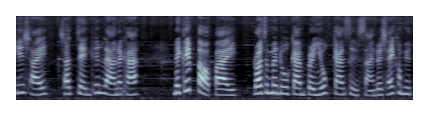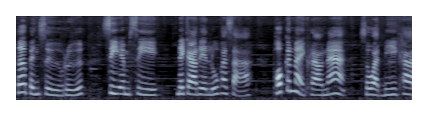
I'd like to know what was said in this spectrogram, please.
ที่ใช้ชัดเจนขึ้นแล้วนะคะ ในคลิปต่อไปเราจะมาดูการประยุกต์การสื่อสารโดยใช้คอมพิวเตอร์เป็นสื่อหรือ CMC ในการเรียนรู้ภาษา พบกันใหม่คราวหน้า สวัสดีค่ะ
